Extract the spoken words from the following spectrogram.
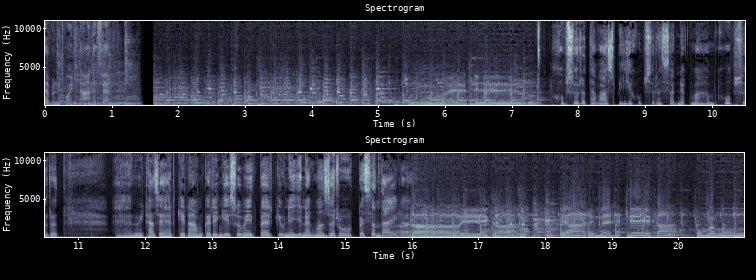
107.9 FM. खूबसूरत आवाज़ पे ये खूबसूरत सा नगमा हम खूबसूरत मीठा जहर के नाम करेंगे इस उम्मीद पर कि उन्हें ये नगमा ज़रूर पसंद आएगा आएगा प्यार महकेगा उमंग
